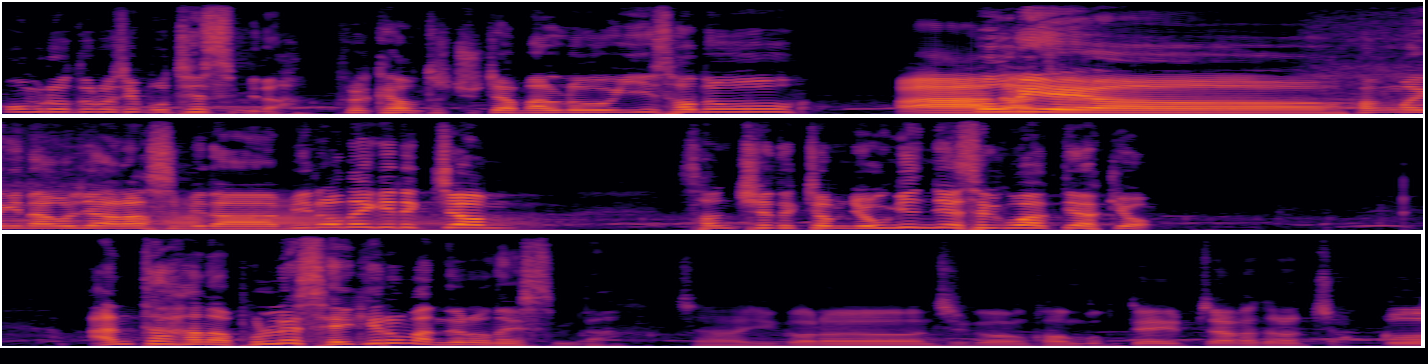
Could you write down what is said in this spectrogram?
홈으로 들어오지 못했습니다. 풀카운트 주자 만루 이선우 아 볼이에요. 방망이 나오지 않았습니다. 아하. 밀어내기 득점. 선취 득점 용인예술과학대학교. 안타 하나 볼넷 세 개로 만들어냈습니다. 자 이거는 지금 건국대 입장에서는 조금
